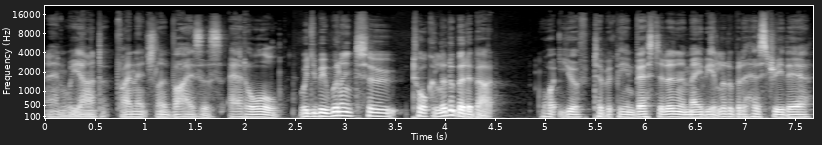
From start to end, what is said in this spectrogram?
and we aren't financial advisors at all. Would you be willing to talk a little bit about what you've typically invested in and maybe a little bit of history there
